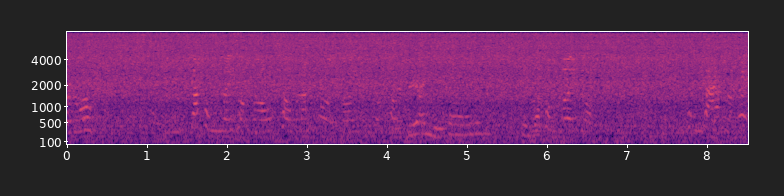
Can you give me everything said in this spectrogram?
nữa đúng không? Chắc không lấy được đâu, sâu lắm rồi tôi Thì anh ra không bơi được. Không ra được đấy.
